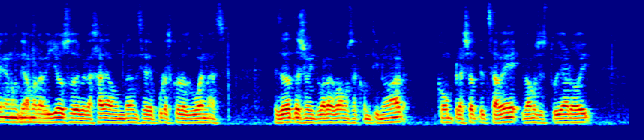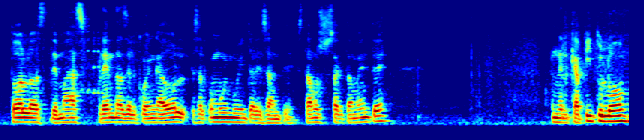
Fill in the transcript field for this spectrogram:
tengan un día maravilloso, de verajá de abundancia, de puras cosas buenas. Desde la Shemit vamos a continuar con Prashat Tetzabeh y vamos a estudiar hoy todas las demás prendas del Kohen Gadol. Es algo muy, muy interesante. Estamos exactamente en el capítulo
